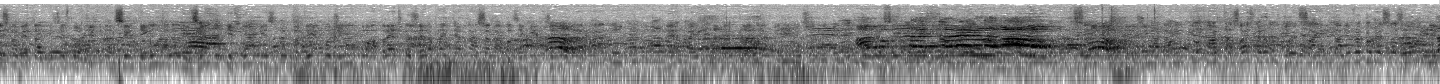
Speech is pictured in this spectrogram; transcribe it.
Os comentaristas esportivos da 101 analisando o que foi esse primeiro tempo de um pro Atlético, zero para Internacional. As equipes já no gramado, né? Aí tá Tá só esperando os dois saírem dali para começar o segundo tempo.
